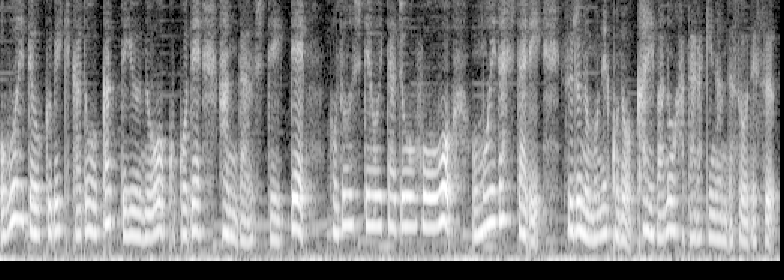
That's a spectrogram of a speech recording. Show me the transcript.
覚えておくべきかどうかっていうのをここで判断していて保存しておいた情報を思い出したりするのもねこの海馬の働きなんだそうです。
